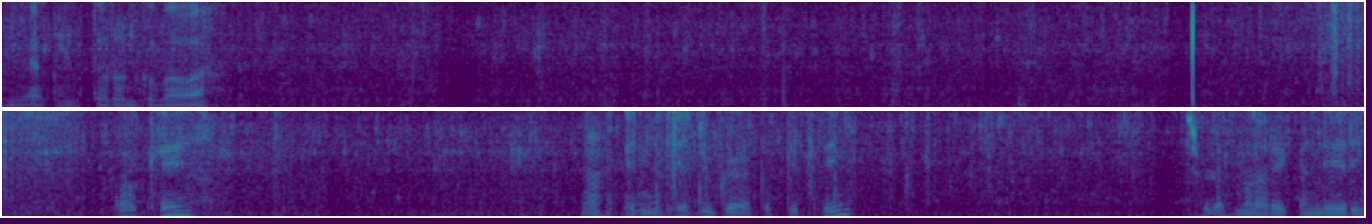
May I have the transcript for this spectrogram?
Dia akan turun ke bawah. Oke. Nah ini dia juga kepiting. Sudah melarikan diri.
